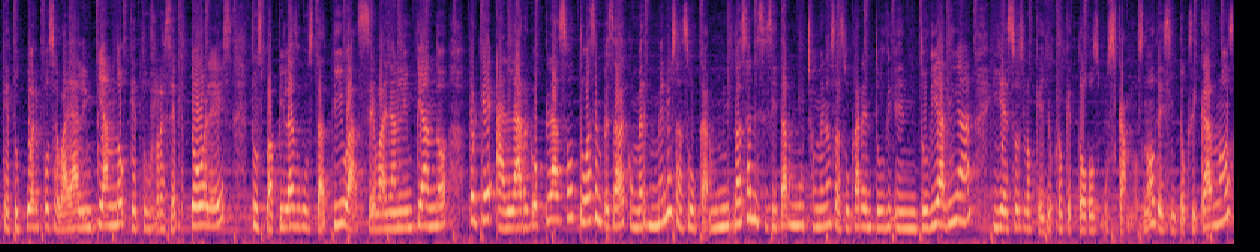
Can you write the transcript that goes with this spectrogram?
que tu cuerpo se vaya limpiando, que tus receptores, tus papilas gustativas se vayan limpiando, porque a largo plazo tú vas a empezar a comer menos azúcar. Vas a necesitar mucho menos azúcar en tu, en tu día a día y eso es lo que yo creo que todos buscamos, ¿no? Desintoxicarnos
